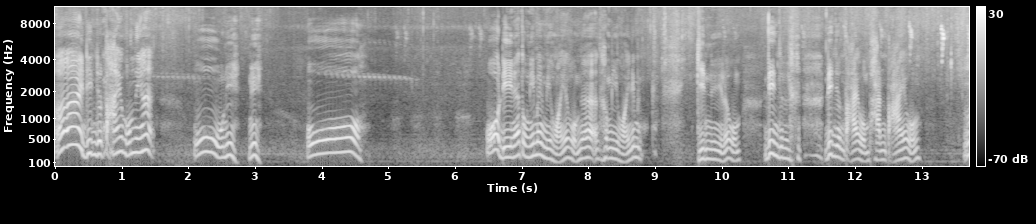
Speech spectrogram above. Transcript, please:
เอ้ยดินจนตายครับผมเนี่ยโอ้นี่นี่โอ้โอ้ดีนะ ตรงนี้ไม่มีหอยครับผมนะถ้ามีหอยนี่มันกินนี่แล้วผม ดิ้นจนดิ้นจนตายผมพันตายครับผม อื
